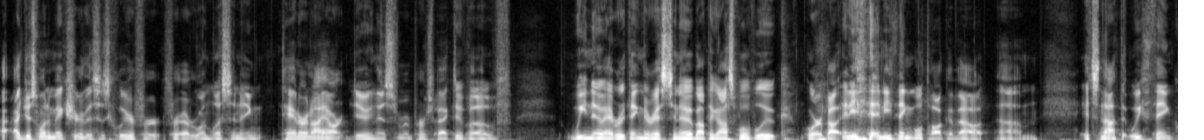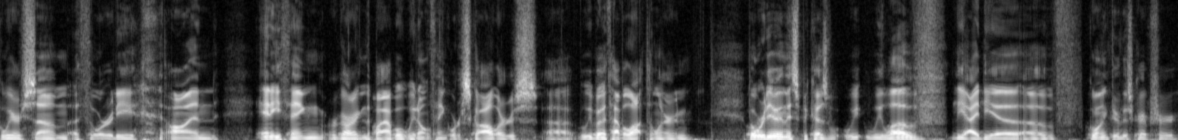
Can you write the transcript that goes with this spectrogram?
I, I just want to make sure this is clear for for everyone listening. Tanner and I aren't doing this from a perspective of we know everything there is to know about the Gospel of Luke or about any anything we'll talk about. Um, it's not that we think we're some authority on anything regarding the Bible. We don't think we're scholars. Uh, we both have a lot to learn. But we're doing this because we, we love the idea of going through the scripture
